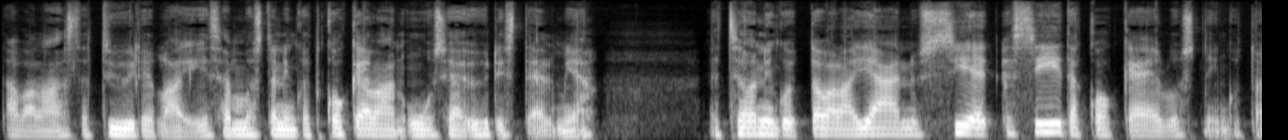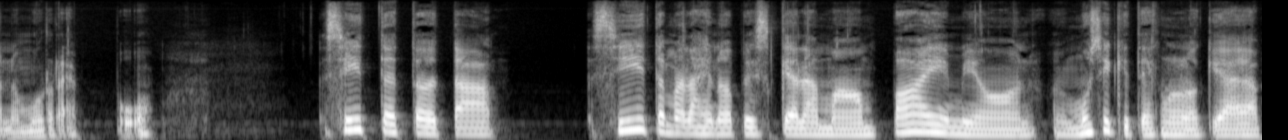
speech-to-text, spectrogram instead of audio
tavallaan sitä tyylilajia, semmoista niin kuin, että kokeillaan uusia yhdistelmiä. Että se on niin kuin tavallaan jäänyt siitä kokeilusta niin kuin tonne mun reppuun. Sitten tota, siitä mä lähdin opiskelemaan Paimioon musiikkiteknologiaa ja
